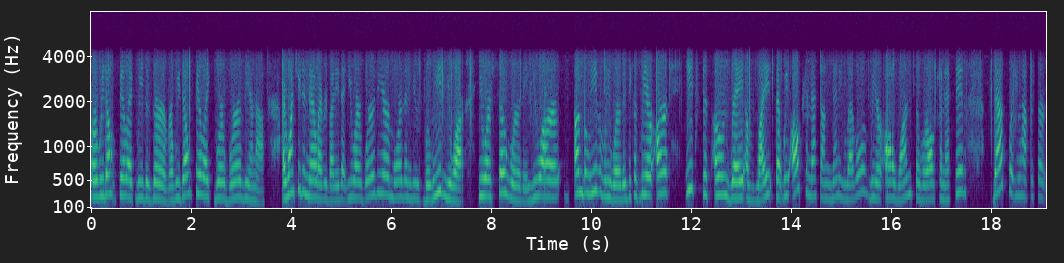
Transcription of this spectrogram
or we don't feel like we deserve, or we don't feel like we're worthy enough. I want you to know, everybody, that you are worthier more than you believe you are. You are so worthy. You are unbelievably worthy because we are each this own ray of light that we all connect on many levels. We are all one, so we're all connected that's what you have to start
